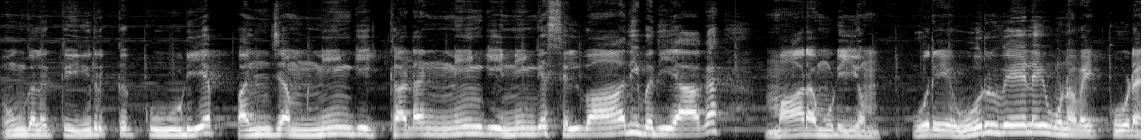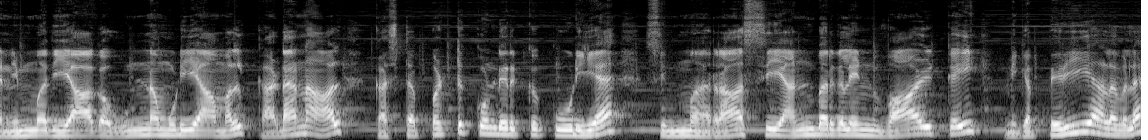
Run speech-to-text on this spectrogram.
உங்களுக்கு இருக்கக்கூடிய பஞ்சம் நீங்கி கடன் நீங்கி நீங்கள் செல்வாதிபதியாக மாற முடியும். ஒரே ஒருவேளை உணவை கூட நிம்மதியாக உண்ண முடியாமல் கடனால் கஷ்டப்பட்டு கொண்டிருக்கக்கூடிய சிம்ம ராசி அன்பர்களின் வாழ்க்கை மிகப்பெரிய அளவில்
